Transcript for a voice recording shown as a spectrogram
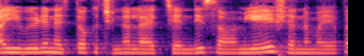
ఆ ఈ వీడియో నచ్చితే ఒక చిన్న లైక్ చేయండి. స్వామి ఏ శరణమయ్యప్ప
